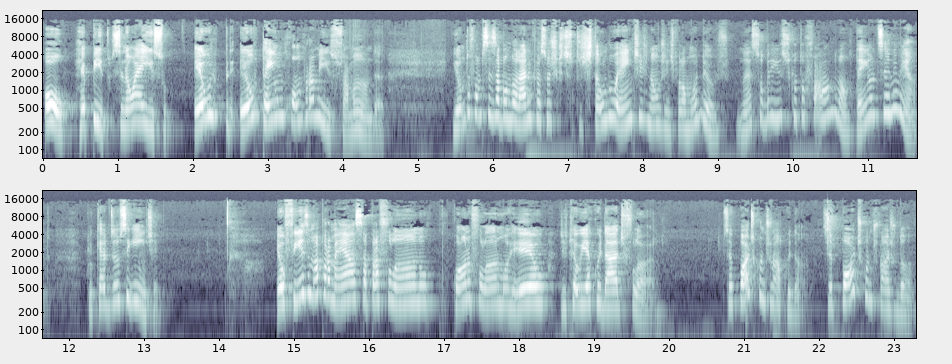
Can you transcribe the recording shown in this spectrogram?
Ou, repito, se não é isso, eu, eu tenho um compromisso, Amanda. E eu não tô falando pra vocês abandonarem pessoas que estão doentes, não, gente, pelo amor de Deus. Não é sobre isso que eu tô falando, não. Tenham discernimento. O que eu quero dizer é o seguinte: eu fiz uma promessa para fulano, quando fulano morreu, de que eu ia cuidar de fulano. Você pode continuar cuidando. Você pode continuar ajudando.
